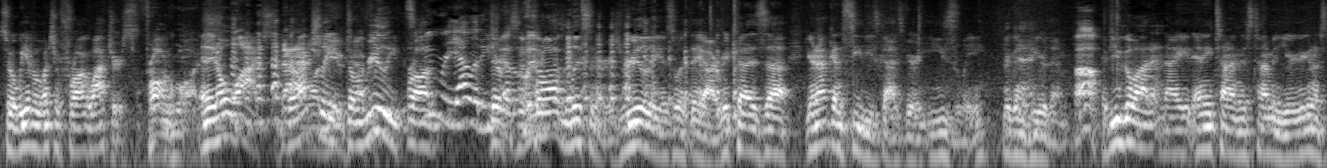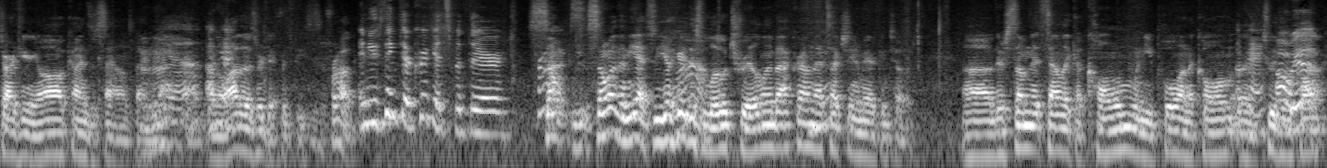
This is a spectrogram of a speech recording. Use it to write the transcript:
So we have a bunch of frog watchers. Frog watch. And they don't watch. They're actually you, they're really frog. New reality They're show. frog listeners, really, is what they are, because uh, you're not going to see these guys very easily. You're going to Okay. hear them. Ah. If you go out at night, anytime this time of year, you're going to start hearing all kinds of sounds back in the Yeah, background. And a lot of those are different species of frog. And you think they're crickets, but they're Some, frogs. some of them, yeah. So you'll hear this low trill in the background. That's Mhm. actually an American toad. Uh, there's some that sound like a comb when you pull on a comb. Okay. Uh, to Oh, the yeah. comb.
